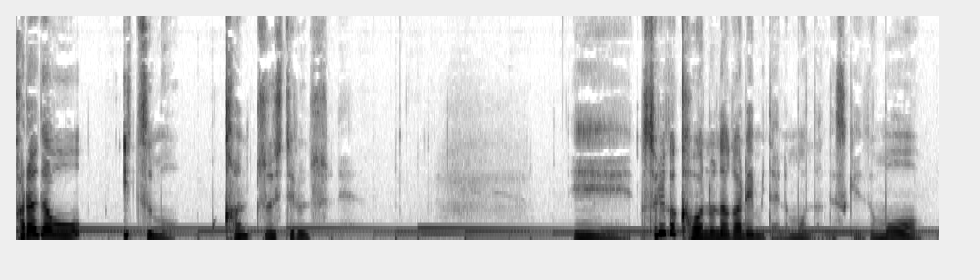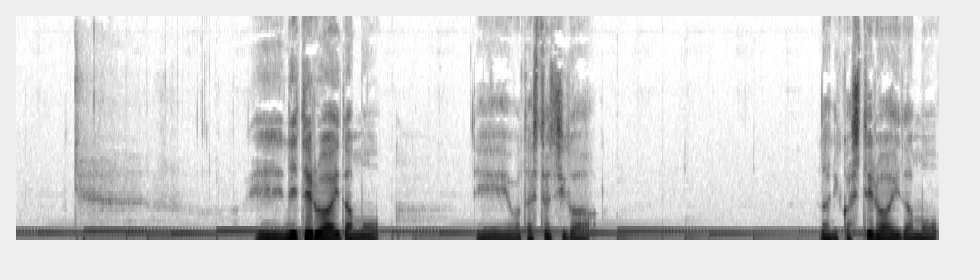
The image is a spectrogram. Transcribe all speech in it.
体をいつも貫通してるんですよね。えー、それが川の流れみたいなもんなんですけれども、えー、寝てる間も、えー、私たちが何かしてる間も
